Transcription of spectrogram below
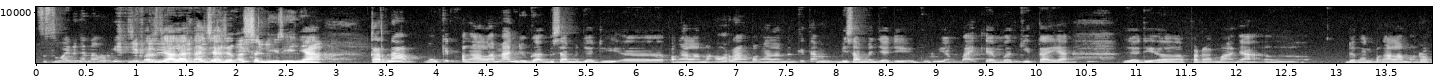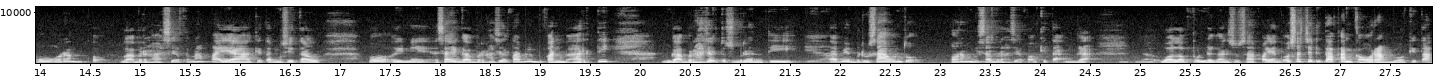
sesuai dengan naluri juga. Berjalan aja dengan sendirinya. Karena mungkin pengalaman juga bisa menjadi uh, pengalaman orang, pengalaman kita bisa menjadi guru yang baik ya buat mm-hmm. kita ya. Jadi uh, apa namanya uh, dengan pengalaman orang, oh orang kok nggak berhasil, kenapa ya? Kita mesti tahu, oh ini saya nggak berhasil, tapi bukan berarti nggak berhasil terus berhenti, yeah. tapi berusaha untuk orang bisa berhasil kok kita enggak mm-hmm. walaupun dengan susah payah nggak usah ceritakan ke orang bahwa kita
